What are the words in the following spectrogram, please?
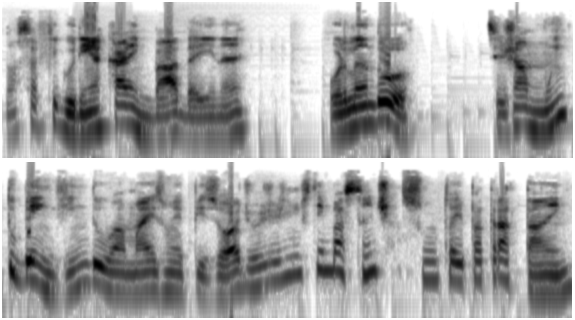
nossa figurinha carimbada aí, né? Orlando, Seja muito bem-vindo a mais um episódio. Hoje a gente tem bastante assunto aí para tratar, hein?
